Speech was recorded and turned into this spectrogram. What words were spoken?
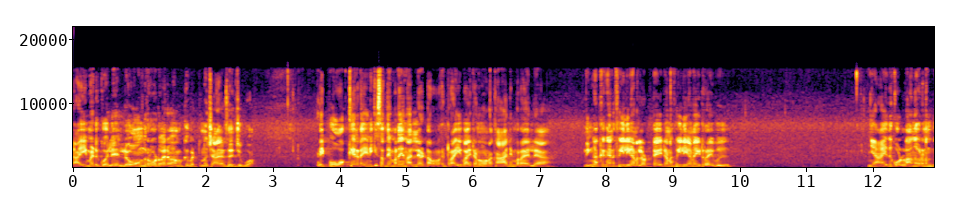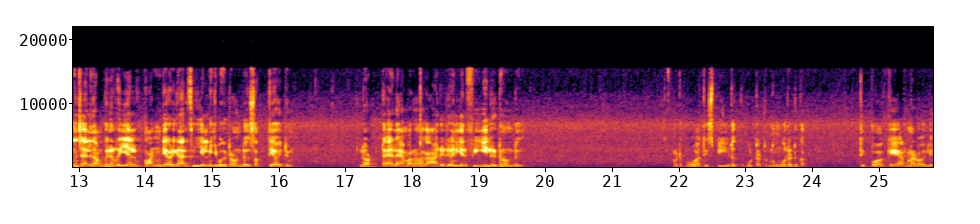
ടൈം എടുക്കും. അല്ലെങ്കിൽ ലോങ് റോഡ് വരെ നമുക്ക് പെട്ടെന്ന് വെച്ചാൽ അനുസരിച്ച് പോവാം. ഇപ്പോൾ ഓക്കെ എടാ. എനിക്ക് സത്യം പറഞ്ഞാൽ നല്ല ഡ്രൈവ് ആയിട്ടാണ് തോന്നുന്നത് കാര്യം പറയല്ല. നിങ്ങൾക്ക് എങ്ങനെ ഫീൽ ചെയ്യണം ലൊട്ടയായിട്ടാണ് ഫീൽ ചെയ്യണം ഈ ഡ്രൈവ് ഞാൻ ഇത് കൊള്ളാന്ന് പറയണമെന്ന് വെച്ചാൽ നമുക്കൊരു റിയൽ വണ്ടി ഓടിക്കുന്ന ഒരു ഫീൽ എനിക്കിപ്പോൾ കിട്ടണുണ്ട്. സത്യമായിട്ടും. ലൊട്ടയല്ല ഞാൻ പറയണത്. കാര്യം എനിക്കൊരു ഫീൽ കിട്ടണുണ്ട്. അവിടെ പോവാ. അതി സ്പീഡ് കൂട്ടട്ടെ. നൂറെടുക്കാം ഇതിപ്പോ കേറണടോ അല്ലേ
